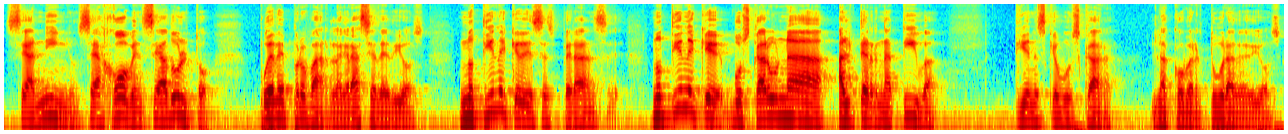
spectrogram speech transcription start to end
sea niño, sea joven, sea adulto, puede probar la gracia de Dios, no tiene que desesperarse, no tiene que buscar una alternativa, tienes que buscar la cobertura de Dios.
